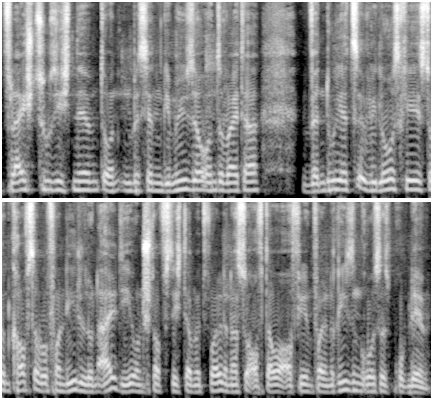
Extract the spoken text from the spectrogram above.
Fleisch zu sich nimmt und ein bisschen Gemüse und so weiter. Wenn du jetzt irgendwie losgehst und kaufst aber von Lidl und Aldi und stopfst dich damit voll, dann hast du auf Dauer auf jeden Fall ein riesengroßes Problem.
